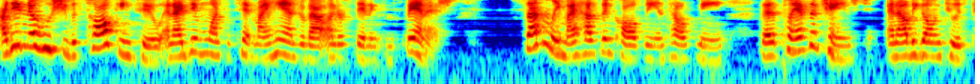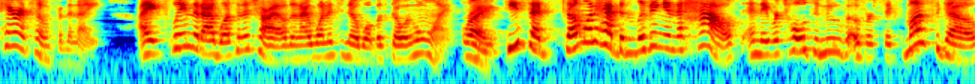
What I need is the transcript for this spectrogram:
I didn't know who she was talking to, and I didn't want to tip my hand about understanding some Spanish. Suddenly, my husband calls me and tells me that plans have changed and I'll be going to his parents' home for the night. I explained that I wasn't a child and I wanted to know what was going on. right. He said someone had been living in the house and they were told to move over six months ago,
